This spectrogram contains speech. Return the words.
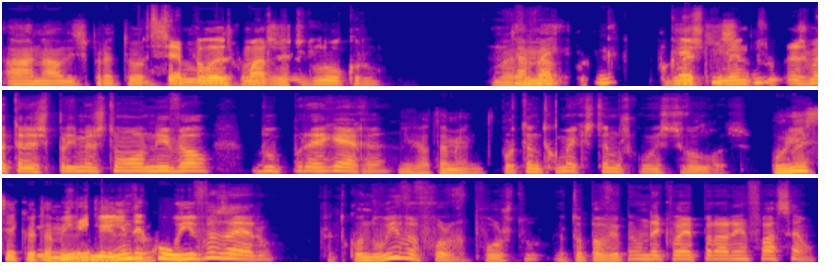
há análises para todos Se é pelas margens de lucro, não é Também, verdade? Porque, é neste que isto- momento as matérias-primas estão ao nível do pré-guerra. exatamente. Portanto, como é que estamos com estes valores? Por é? isso é que eu também E, e ainda entendo- com o IVA zero. Portanto, quando o IVA for reposto, eu estou para ver onde é que vai parar a inflação.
